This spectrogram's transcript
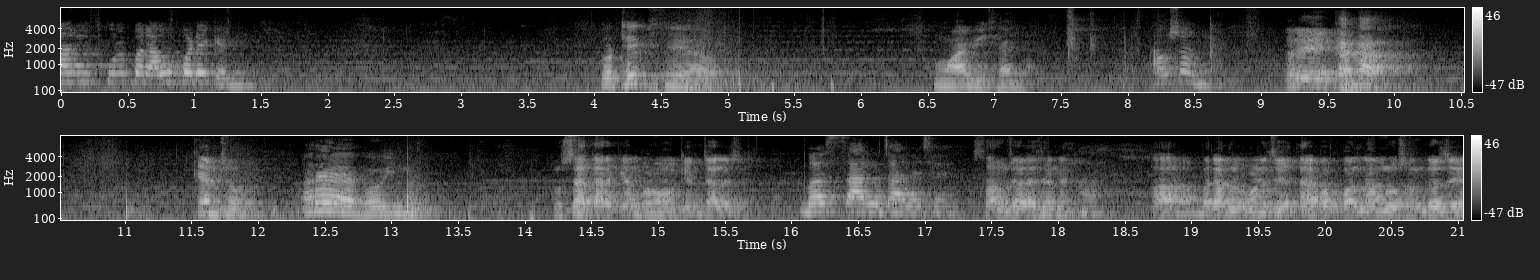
મારી સ્કૂલ પર આવવું પડે કે નહીં? તો ઠીક છે. હું આવીશ આજે આવશો ને? અરે કાકા કેમ છો? અરે ગોવિંદ. કૃષા તારે કેમ ભણવાનું કેમ ચાલે છે? બસ સારું ચાલે છે. સારું ચાલે છે ને? હા. હા બરાબર ભણજે તારા પપ્પાનું નામ રોશન કરજે.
